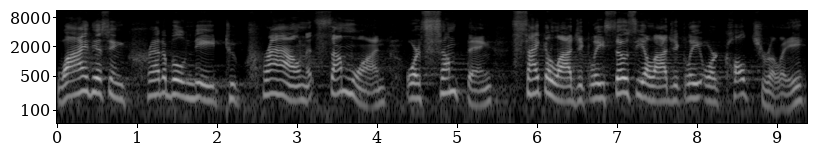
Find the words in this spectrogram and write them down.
Why this incredible need to crown someone or something psychologically, sociologically, or culturally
